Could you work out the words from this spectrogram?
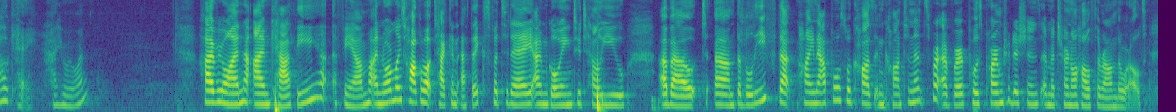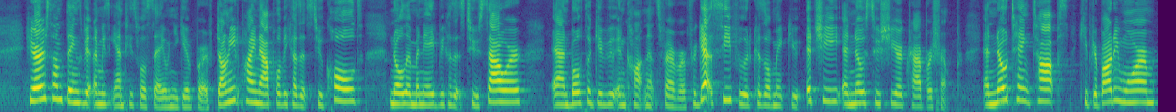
Okay, hi everyone. Hi everyone, I'm Kathy Pham. I normally talk about tech and ethics, but today I'm going to tell you about um, the belief that pineapples will cause incontinence forever, postpartum traditions, and maternal health around the world. Here are some things Vietnamese aunties will say when you give birth. Don't eat pineapple because it's too cold, no lemonade because it's too sour, and both will give you incontinence forever. Forget seafood because it'll make you itchy, and no sushi or crab or shrimp. And no tank tops, keep your body warm,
